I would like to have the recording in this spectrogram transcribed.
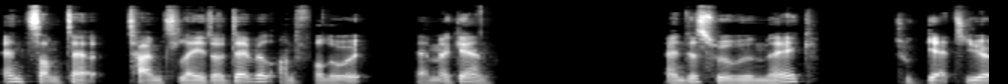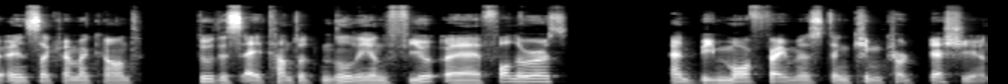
and sometimes later they will unfollow them again. And this we will make to get your Instagram account to this 800 million uh, followers and be more famous than Kim Kardashian.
